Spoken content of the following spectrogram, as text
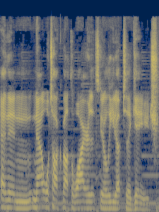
And then now we'll talk about the wire that's going to lead up to the gauge.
